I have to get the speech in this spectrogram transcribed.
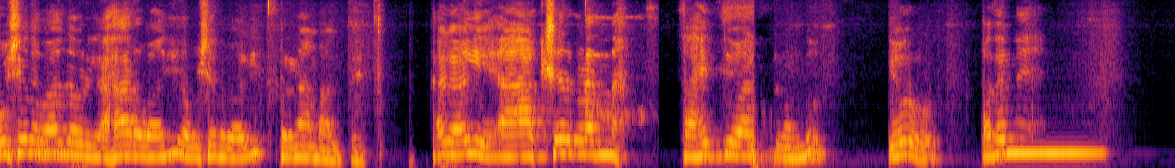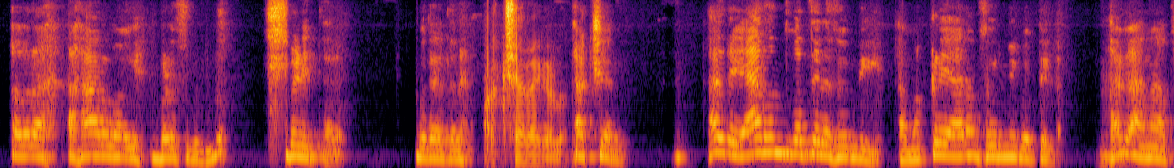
ಔಷಧವಾಗಿ ಅವರಿಗೆ ಆಹಾರವಾಗಿ ಔಷಧವಾಗಿ ಪರಿಣಾಮ ಆಗ್ತಾ ಇತ್ತು ಹಾಗಾಗಿ ಆ ಅಕ್ಷರಗಳನ್ನ ಸಾಹಿತ್ಯವಾಗಿ ಇಟ್ಟುಕೊಂಡು ಇವರು ಅದನ್ನೇ ಅವರ ಆಹಾರವಾಗಿ ಬಳಸಿಕೊಂಡು ಬೆಳೀತಾರೆ. ಗೊತ್ತಾಯ್ತಲ್ಲ? ಅಕ್ಷರಗಳು. ಅಕ್ಷರ ಆದ್ರೆ ಯಾರು ಅಂತ ಗೊತ್ತಿಲ್ಲ ಸೂರ್ಯನಿಗೆ ಆ ಮಕ್ಕಳು ಯಾರಂತ ಸೂರ್ಯನಿಗೆ ಗೊತ್ತಿಲ್ಲ. ಹಾಗೆ ಅನಾಥ.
